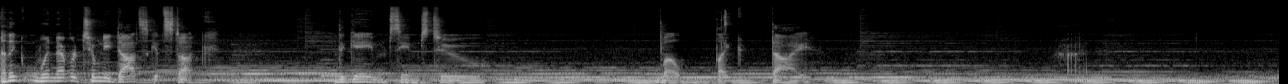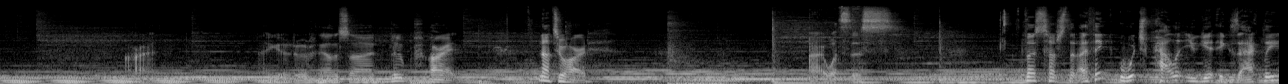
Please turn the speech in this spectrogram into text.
I think whenever too many dots get stuck, the game seems to. Well, like die. All right. Now you gotta do it from the other side. Loop. All right. Not too hard. All right. What's this? Nice touch that I think which palette you get exactly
